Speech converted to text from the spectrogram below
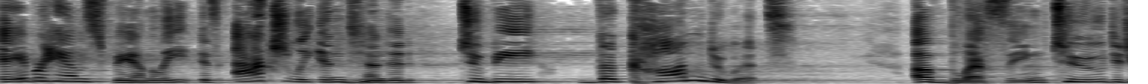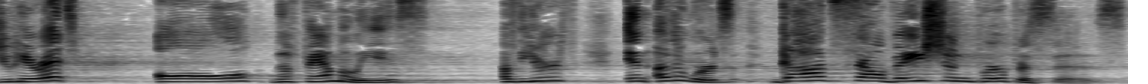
Abraham's family is actually intended to be the conduit of blessing to, did you hear it? All the families of the earth. In other words, God's salvation purposes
